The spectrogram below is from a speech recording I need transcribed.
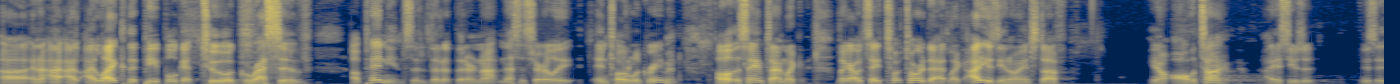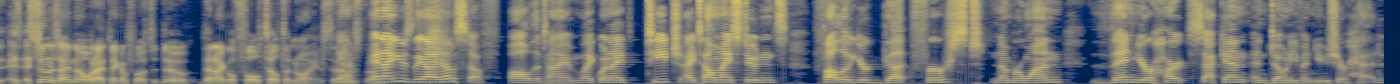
Uh, and I, I, I like that people get too aggressive opinions that, that, that are not necessarily in total agreement. Although at the same time, like like I would say t- toward that, like I use the annoyance stuff, you know, all the time. I just use it as, as, as soon as I know what I think I'm supposed to do, then I go full tilt annoyance. And, Yeah. Just- and I use the IO stuff all the time. Like when I teach, I tell my students follow your gut first, number one, then your heart second, and don't even use your head.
